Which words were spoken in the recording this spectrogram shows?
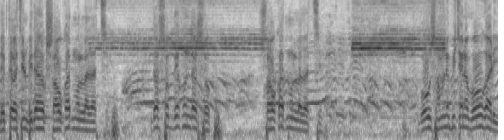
দেখতে পাচ্ছেন বিধায়ক শওকাত মোল্লা যাচ্ছে। দর্শক দেখুন দর্শক। শওকাত মোল্লা যাচ্ছে। বহু সামনে, পিছনে বহু গাড়ি।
